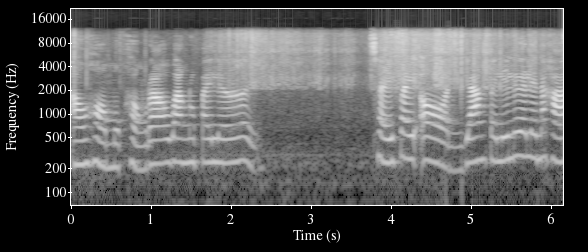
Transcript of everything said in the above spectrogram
เอาห่อหมกของเราวางลงไปเลย ใช้ไฟอ่อนย่างไปเรื่อย ๆ เลยนะคะ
